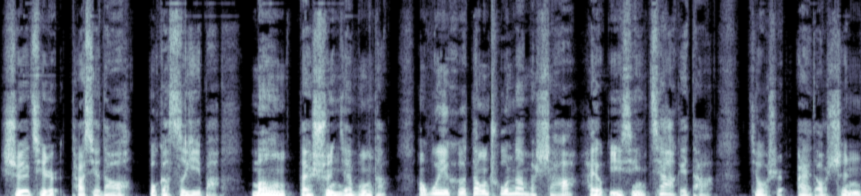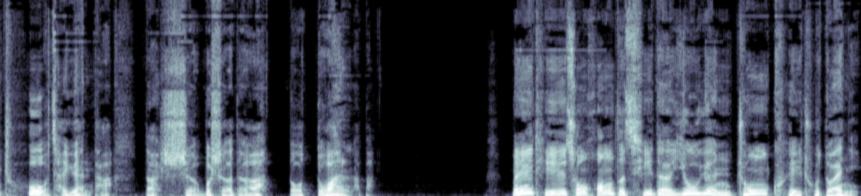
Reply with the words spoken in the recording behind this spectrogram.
十月七日，他写道：“不可思议吧，梦在瞬间崩塌啊！为何当初那么傻，还要一心嫁给他？就是爱到深处才怨他，那舍不舍得都断了吧。”媒体从黄子琪的幽怨中窥出端倪。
